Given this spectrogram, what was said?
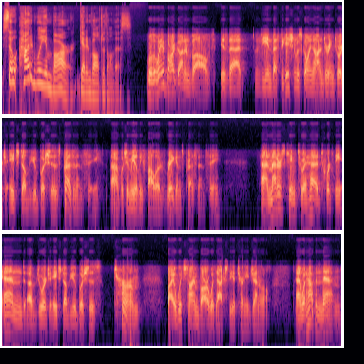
So, how did William Barr get involved with all this? Well, the way Barr got involved is that the investigation was going on during George H.W. Bush's presidency, uh, which immediately followed Reagan's presidency. And matters came to a head towards the end of George H.W. Bush's term, by which time Barr was actually Attorney General. And what happened then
